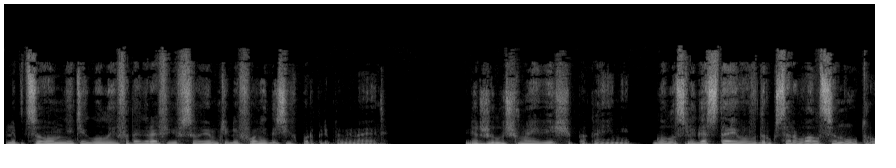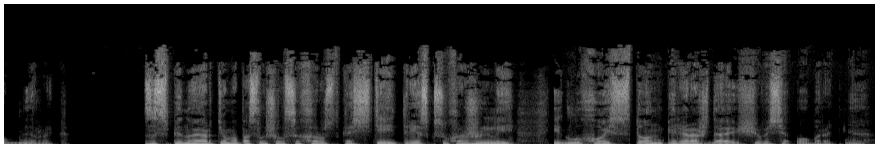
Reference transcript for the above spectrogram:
Лепцова мне те голые фотографии в своем телефоне до сих пор припоминает. Держи лучше мои вещи, пока я не...» Голос Легостаева вдруг сорвался на утробный рык. За спиной Артема послышался хруст костей, треск сухожилий и глухой стон перерождающегося оборотня.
